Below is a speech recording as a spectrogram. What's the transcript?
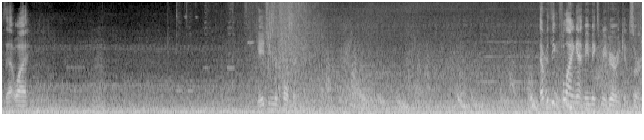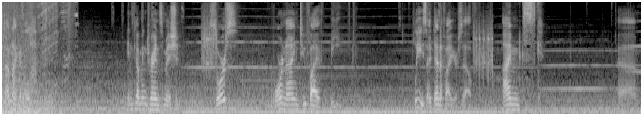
Is that why? Gauging the pulsar. Everything flying at me makes me very concerned. I'm not gonna lie. Incoming transmission. Source 4925B. Please identify yourself. I'm. Um,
